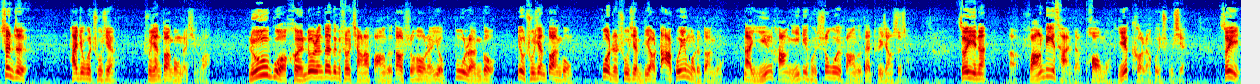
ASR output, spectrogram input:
甚至他就会出现出现断供的情况。如果很多人在这个时候抢了房子，到时候呢又不能够又出现断供，或者出现比较大规模的断供，那银行一定会收回房子再推向市场。所以呢，啊，房地产的泡沫也可能会出现。所以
